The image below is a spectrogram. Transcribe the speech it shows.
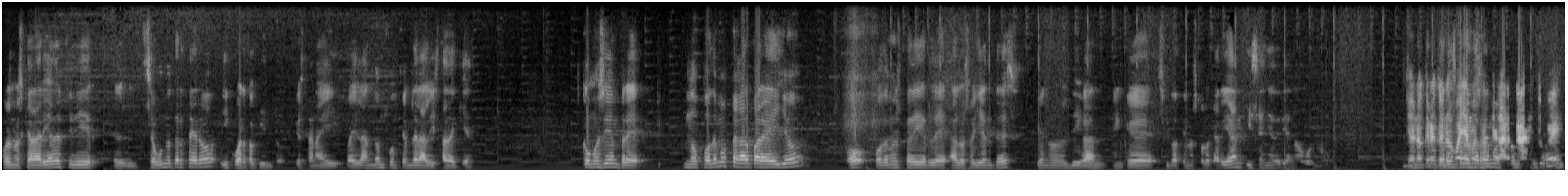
pues nos quedaría decidir el segundo, tercero y cuarto, quinto, que están ahí bailando en función de la lista de quién. Como siempre, nos podemos pegar para ello o podemos pedirle a los oyentes que nos digan en qué situación nos colocarían y se añadirían algún nombre. Yo no creo que ¿Queréis nos vayamos a pegar tanto, ¿eh?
